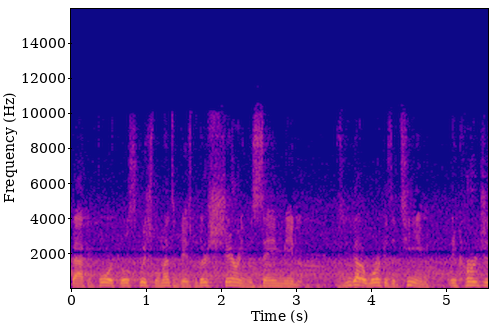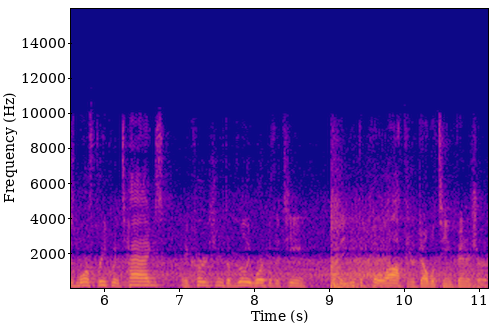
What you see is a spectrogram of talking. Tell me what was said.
back and forth, they'll switch momentum gauge, but they're sharing the same meter. So you got to work as a team. It encourages more frequent tags. It encourages you to really work as a team so that you can pull off your double team finisher.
